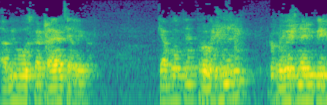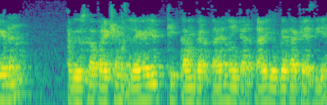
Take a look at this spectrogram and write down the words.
अभी वो उसका ट्रायल चलेगा। क्या बोलते हैं? प्रोफेशनरी प्रोफेशनरी पीरियड है ना? अभी उसका परीक्षण चलेगा ये ठीक काम करता है नहीं करता है योग्यता कैसी है?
